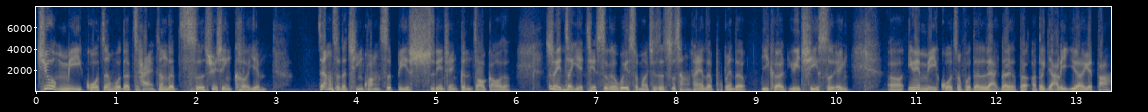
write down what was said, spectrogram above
就美国政府的财政的持续性可言，这样子的情况是比十年前更糟糕的，所以这也解释了为什么其实市场上的普遍的一个预期是，诶，呃，因为美国政府的压的的的压力越来越大，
